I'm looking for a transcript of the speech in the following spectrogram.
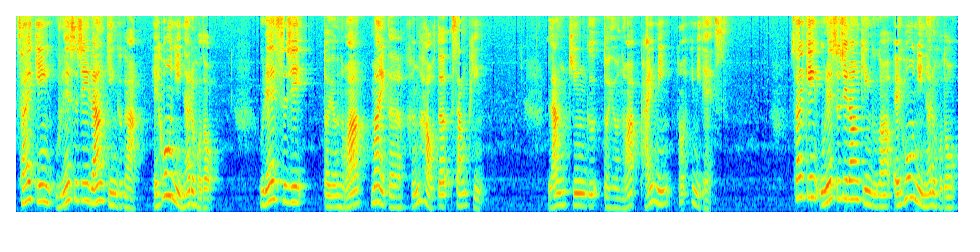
最近、売れ筋ランキングが絵本になるほど、売れ筋というのは卖的很好的商品。ランキングというのは排名の意味です。最近、売れ筋ランキングが絵本になるほど、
